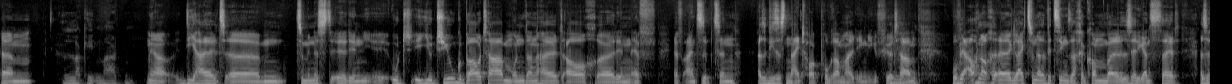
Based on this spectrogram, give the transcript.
Ähm, Lockheed Martin. Ja, die halt ähm, zumindest äh, den U2 gebaut haben und dann halt auch äh, den F, F117, also dieses Nighthawk-Programm halt irgendwie geführt mhm. haben. Wo wir auch noch äh, gleich zu einer witzigen Sache kommen, weil das ist ja die ganze Zeit, also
